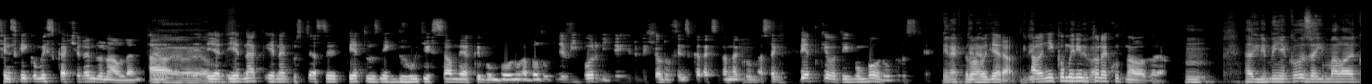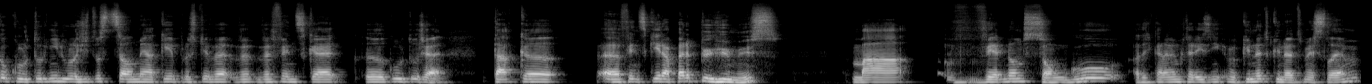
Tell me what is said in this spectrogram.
finský komik s Kačerem Donaldem. A jo, jo, jo. Jednak, jednak prostě asi pět různých druhů těch jaký bombonů a byl to úplně výborný. Takže kdybych šel do Finska, tak se tam jako asi tak pět kilo těch bombonů prostě. Jinak to hodně rád. Kdy, Ale nikomu jiným to nechutnalo teda. Hmm. A kdyby někoho zajímala jako kulturní důležitost salmiaky prostě ve, ve, ve finské uh, kultuře, tak uh, Eh, finský rapper Pyhymys má v jednom songu, a teďka nevím, který z nich, Kynet Kynet myslím,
